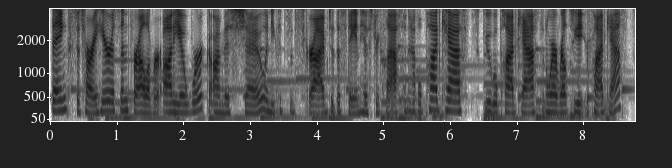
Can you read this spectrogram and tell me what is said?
Thanks to Tari Harrison for all of her audio work on this show, and you can subscribe to the Stay in History class on Apple Podcasts, Google Podcasts, and wherever else you get your podcasts.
